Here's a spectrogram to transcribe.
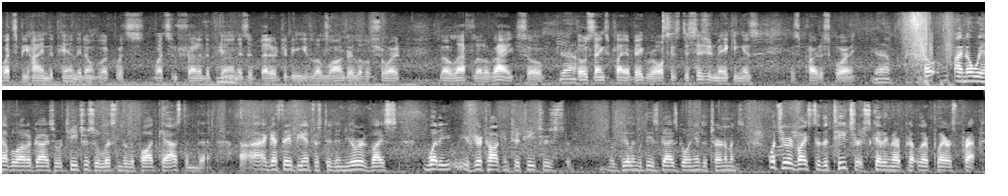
what's behind the pin. They don't look what's what's in front of the pin. Mm. Is it better to be a little longer, a little short, a little left, a little right? So yeah. those things play a big role because decision making is is part of scoring. Yeah. I know we have a lot of guys who are teachers who listen to the podcast, and uh, I guess they'd be interested in your advice. What you, if you're talking to teachers or dealing with these guys going into tournaments? What's your advice to the teachers getting their their players prepped?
